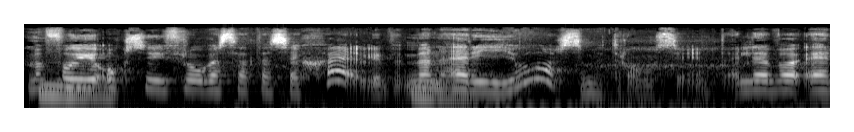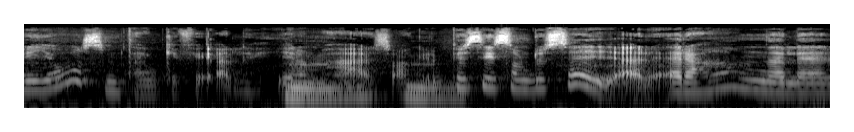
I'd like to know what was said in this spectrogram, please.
Man får ju Mm. också ifrågasätta sig själv. Men är det jag som är trångsynt? Eller vad- är det jag som tänker fel i Mm. de här sakerna? Precis som du säger, är det han eller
